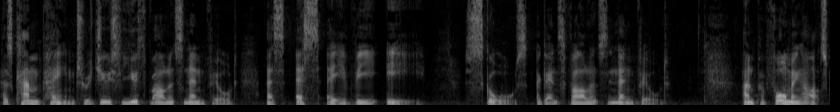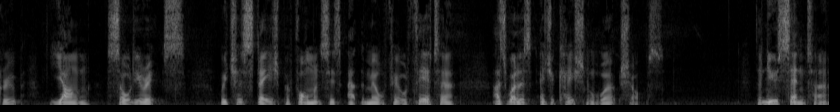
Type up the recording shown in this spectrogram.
has campaigned to reduce youth violence in Enfield as SAVE, Schools Against Violence in Enfield, and performing arts group Young Soldierists, which has staged performances at the Millfield Theatre as well as educational workshops. The new centre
